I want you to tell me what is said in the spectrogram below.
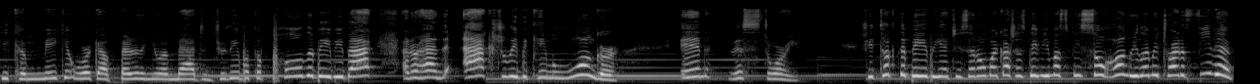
He can make it work out better than you imagined. She was able to pull the baby back, and her hand actually became longer in this story. She took the baby and she said, Oh my gosh, this baby must be so hungry. Let me try to feed him.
